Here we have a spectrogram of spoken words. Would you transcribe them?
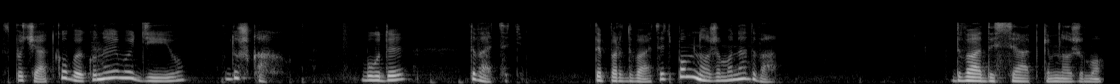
Спочатку виконаємо дію в дужках. Буде 20. Тепер 20 помножимо на 2. 2 десятки множимо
